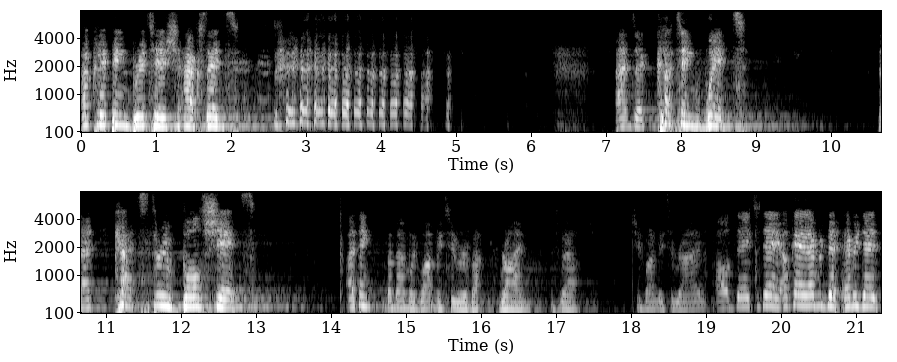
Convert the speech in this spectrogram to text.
A clipping British accent. and a cutting wit that cuts through bullshit. I think my mum would want me to rhyme as well. She'd want me to rhyme all day today. Okay, every day, every day,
